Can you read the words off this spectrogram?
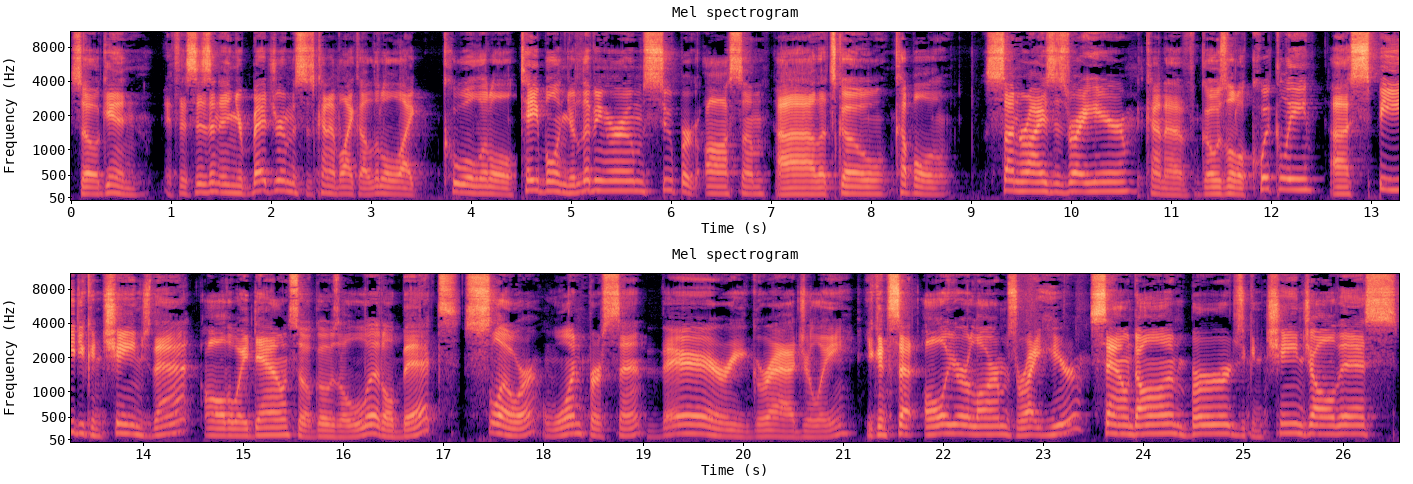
So again, if this isn't in your bedroom, this is kind of like a little like cool little table in your living room. Super awesome. Uh, let's go a couple sunrises right here. It kind of goes a little quickly. Uh, speed, you can change that all the way down so it goes a little bit slower, 1%, very gradually. You can set all your alarms right here. Sound on, birds, you can change all this.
